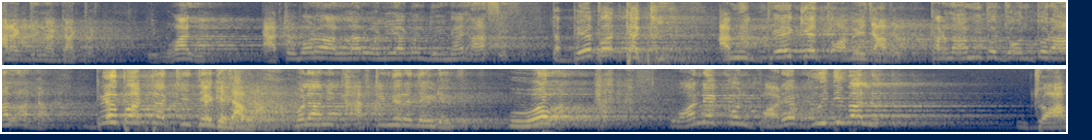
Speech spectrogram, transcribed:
আর একজন আর আল্লাহ এত বড় আল্লাহর অলি এখন দুই নাই আসে তা ব্যাপারটা কি? আমি দেখে তবে যাব, কারণ আমি তো যন্ত্র আলাদা। ব্যাপারটা কি দেখে যাব? বলে আমি ঘাপটি মেরে দেড়ে ও অনেকক্ষণ পরে বুঝতে পারল, জব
